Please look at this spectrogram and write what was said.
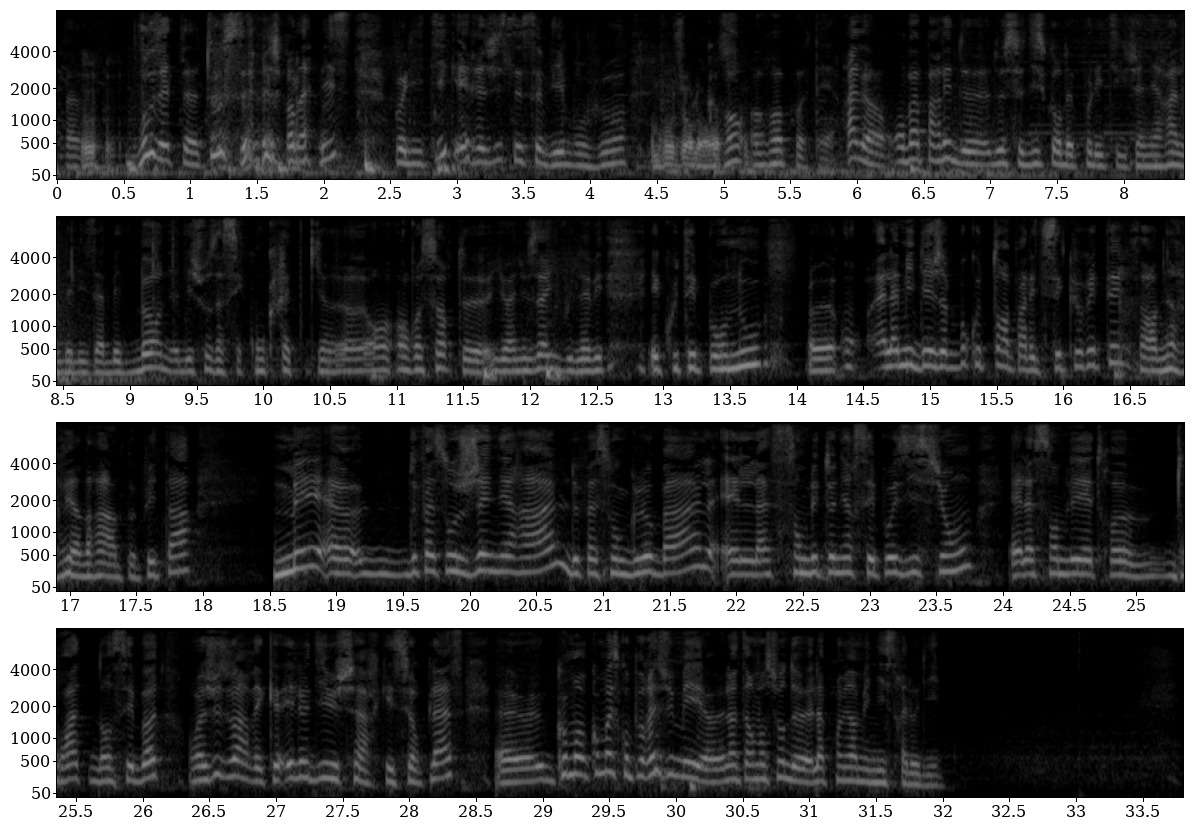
vous êtes tous journalistes politiques. Et Régis Le Sommier, bonjour. Bonjour Laurence. Grand reporter. Alors, on va parler de, ce discours de politique générale d'Elisabeth Borne. Il y a des choses assez concrètes qui euh, en, ressortent. Johan Uzaï, vous l'avez écoutez pour nous. Euh, elle a mis déjà beaucoup de temps à parler de sécurité, ça on y reviendra un peu plus tard. Mais euh, de façon générale, de façon globale, elle a semblé tenir ses positions, elle a semblé être euh, droite dans ses bottes. On va juste voir avec Elodie Huchard qui est sur place. comment comment est-ce qu'on peut résumer l'intervention de la Première ministre, Elodie?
